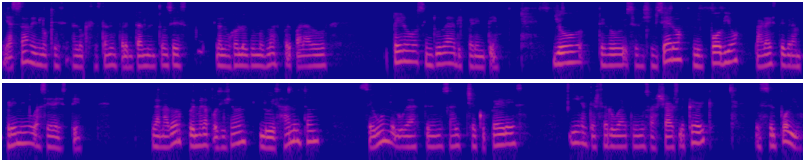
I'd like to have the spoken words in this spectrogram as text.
ya saben lo que, a lo que se están enfrentando, entonces a lo mejor los vemos más preparados, pero sin duda diferente. Yo te doy, soy sincero, mi podio para este gran premio va a ser este. Ganador, primera posición, Lewis Hamilton. Segundo lugar tenemos al Checo Pérez. Y en tercer lugar tenemos a Charles Leclerc. Ese es el podio.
